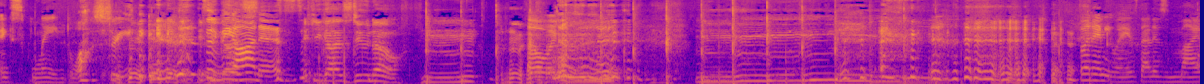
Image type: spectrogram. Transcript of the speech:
explained Wall Street. To be guys- honest. If you guys do know. mm, Oh my God. mm, But anyways, that is my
